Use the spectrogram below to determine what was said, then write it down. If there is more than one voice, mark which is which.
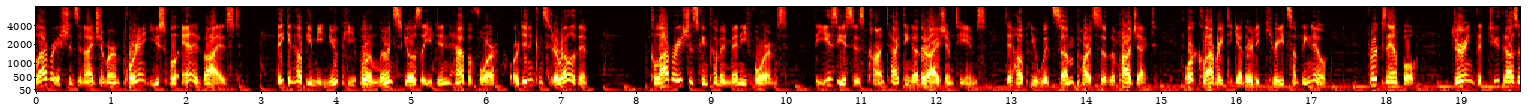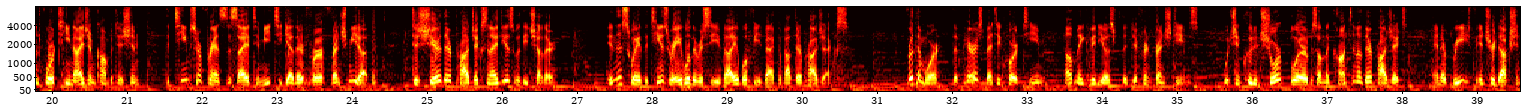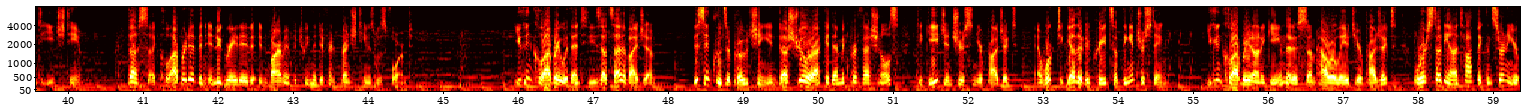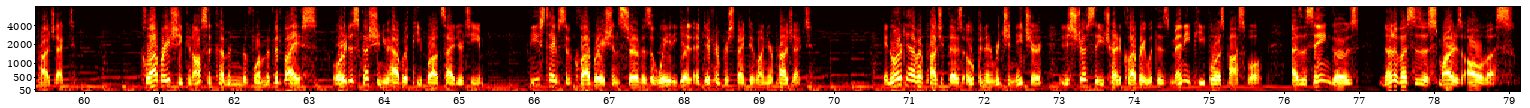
Speaker 1: Collaborations in iGEM are important, useful, and advised. They can help you meet new people and learn skills that you didn't have before or didn't consider relevant. Collaborations can come in many forms. The easiest is contacting other iGEM teams to help you with some parts of the project, or collaborate together to create something new. For example, during the 2014 iGEM competition, the teams from France decided to meet together for a French meetup to share their projects and ideas with each other. In this way, the teams were able to receive valuable feedback about their projects. Furthermore, the Paris Bettencourt team helped make videos for the different French teams, which included short blurbs on the content of their project and a brief introduction to each team. Thus, a collaborative and integrated environment between the different French teams was formed. You can collaborate with entities outside of iGEM. This includes approaching industrial or academic professionals to gauge interest in your project and work together to create something interesting. You can collaborate on a game that is somehow related to your project or study on a topic concerning your project. Collaboration can also come in the form of advice, or a discussion you have with people outside your team. These types of collaborations serve as a way to get a different perspective on your project. In order to have a project that is open and rich in nature, it is stressed that you try to collaborate with as many people as possible. As the saying goes, none of us is as smart as all of us.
